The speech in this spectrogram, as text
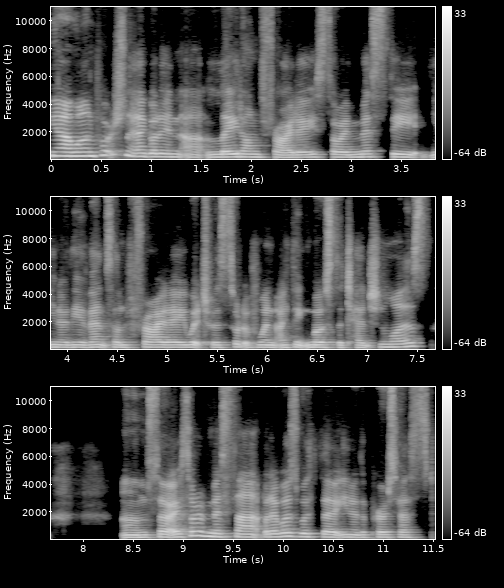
Yeah, well, unfortunately, I got in uh, late on Friday, so I missed the you know the events on Friday, which was sort of when I think most of the tension was. Um, so I sort of missed that, but I was with the you know the protest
